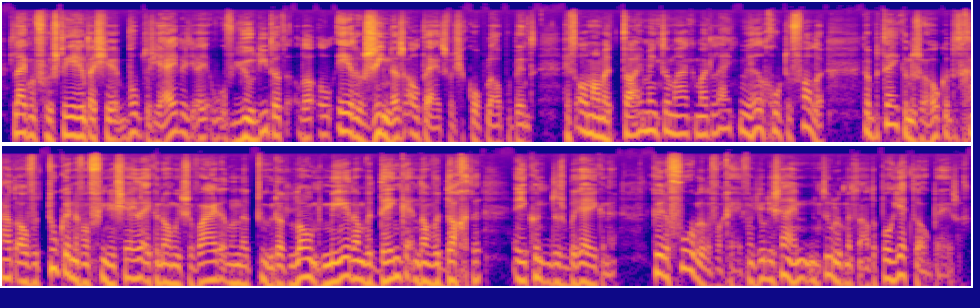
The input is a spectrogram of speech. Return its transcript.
Het lijkt me frustrerend als je, bijvoorbeeld als jij, of jullie, dat, al eerder zien. Dat is altijd zoals je koploper bent. Heeft allemaal met timing te maken, maar het lijkt nu heel goed te vallen. Dat betekent dus ook dat het gaat over toekennen van financiële economische waarde aan de natuur. Dat loont meer dan we denken en dan we dachten. En je kunt het dus berekenen. Kun je er voorbeelden van geven? Want jullie zijn natuurlijk met een aantal projecten ook bezig.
